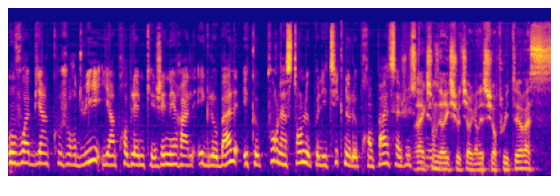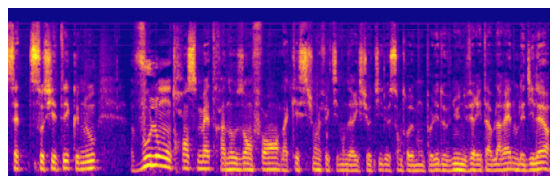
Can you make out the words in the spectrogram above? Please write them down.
on voit bien qu'aujourd'hui, il y a un problème qui est général et global et que pour l'instant, le politique ne le prend pas à sa juste Réaction d'Éric Ciotti, regardez sur Twitter, à cette société que nous voulons transmettre à nos enfants la question effectivement d'Eric Ciotti, le centre de Montpellier devenu une véritable arène où les dealers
